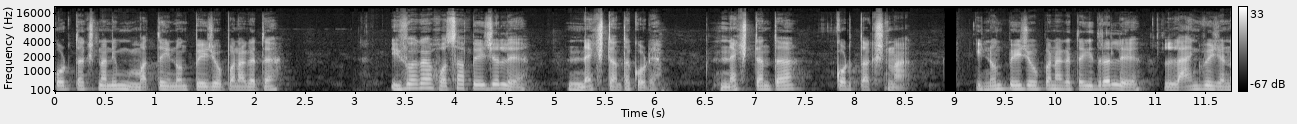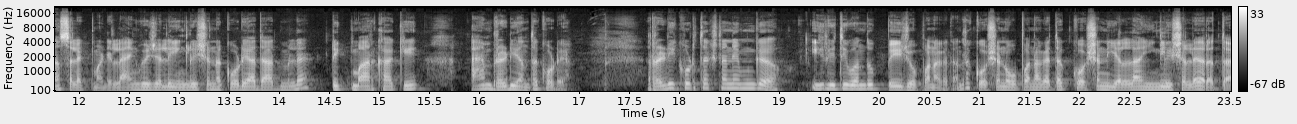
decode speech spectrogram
ಕೊಟ್ಟ ತಕ್ಷಣ ನಿಮ್ಗೆ ಮತ್ತೆ ಇನ್ನೊಂದು ಪೇಜ್ ಓಪನ್ ಆಗುತ್ತೆ. ಇವಾಗ ಹೊಸ ಪೇಜಲ್ಲಿ ನೆಕ್ಸ್ಟ್ ಅಂತ ಕೊಡಿ. ನೆಕ್ಸ್ಟ್ ಅಂತ ಕೊಟ್ಟ ತಕ್ಷಣ ಇನ್ನೊಂದು ಪೇಜ್ ಓಪನ್ ಆಗುತ್ತೆ. ಇದರಲ್ಲಿ ಲ್ಯಾಂಗ್ವೇಜನ್ನು ಸೆಲೆಕ್ಟ್ ಮಾಡಿ. ಲ್ಯಾಂಗ್ವೇಜಲ್ಲಿ ಇಂಗ್ಲೀಷನ್ನು ಕೊಡಿ. ಅದಾದಮೇಲೆ ಟಿಕ್ ಮಾರ್ಕ್ ಹಾಕಿ ಐ ಆಮ್ ರೆಡಿ ಅಂತ ಕೊಡಿ. ರೆಡಿ ಕೊಟ್ಟ ತಕ್ಷಣ ನಿಮ್ಗೆ ಈ ರೀತಿ ಒಂದು ಪೇಜ್ ಓಪನ್ ಆಗುತ್ತೆ. ಅಂದರೆ ಕ್ವಶನ್ ಓಪನ್ ಆಗುತ್ತೆ. ಕ್ವಶನ್ ಎಲ್ಲ ಇಂಗ್ಲೀಷಲ್ಲೇ ಇರುತ್ತೆ.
